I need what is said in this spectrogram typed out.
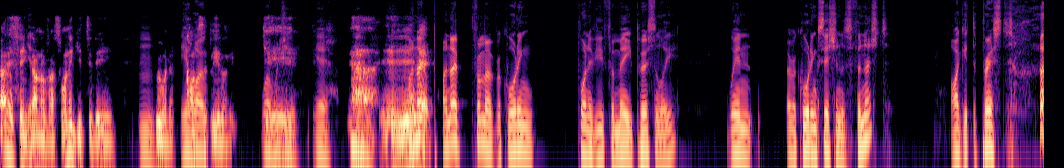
I don't think Yeah. none of us want to get to the end. Mm. We want to Yeah, why- constantly like, Why yeah, would you? Yeah. yeah, yeah, yeah. I know. that- I know. From a recording point of view, for me personally, when a recording session is finished, I get depressed. I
